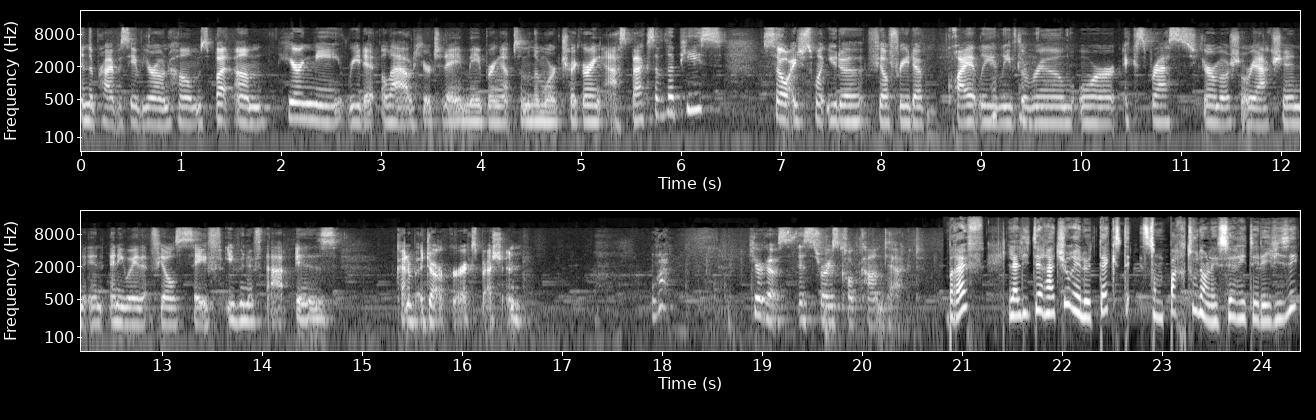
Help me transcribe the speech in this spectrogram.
in the privacy of your own homes, but um, hearing me read it aloud here today may bring up some of the more triggering aspects of the piece. So I just want you to feel free to quietly leave the room or express your emotional reaction in any way that feels safe, even if that is kind of a darker expression. Okay. Here goes. This story is called Contact. Bref, la littérature et le texte sont partout dans les séries télévisées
